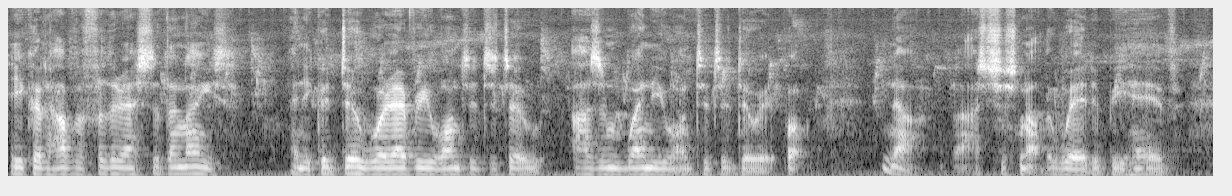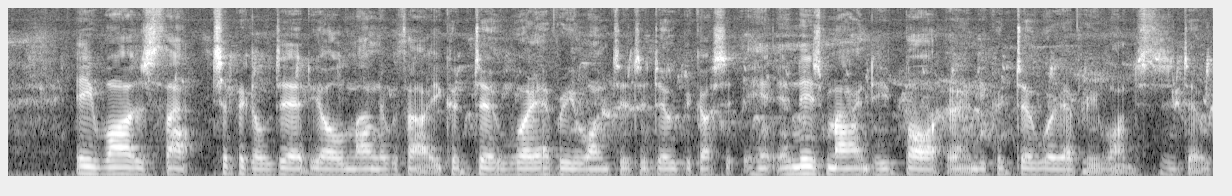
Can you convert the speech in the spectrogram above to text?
he could have her for the rest of the night and he could do whatever he wanted to do as and when he wanted to do it but no that's just not the way to behave. He was that typical dirty old man who thought he could do whatever he wanted to do because in his mind he bought her and he could do whatever he wanted to do.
